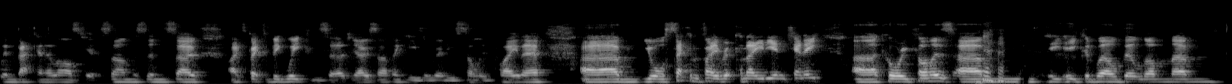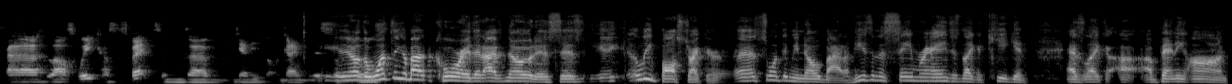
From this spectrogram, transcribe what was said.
win back in the last year at Sanderson. So I expect a big week from Sergio. So I think he's a really solid play there. Um, your second favourite Canadian, Kenny, uh, Corey Conners. Um, he, he, could well build on um, uh, last week, I suspect. And um, again, he's got the game for this. You know, the one thing about Corey that I've noticed is elite ball striker. That's the one thing we know about him. He's in the same range as like a Keegan, as like a, a Benny on,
